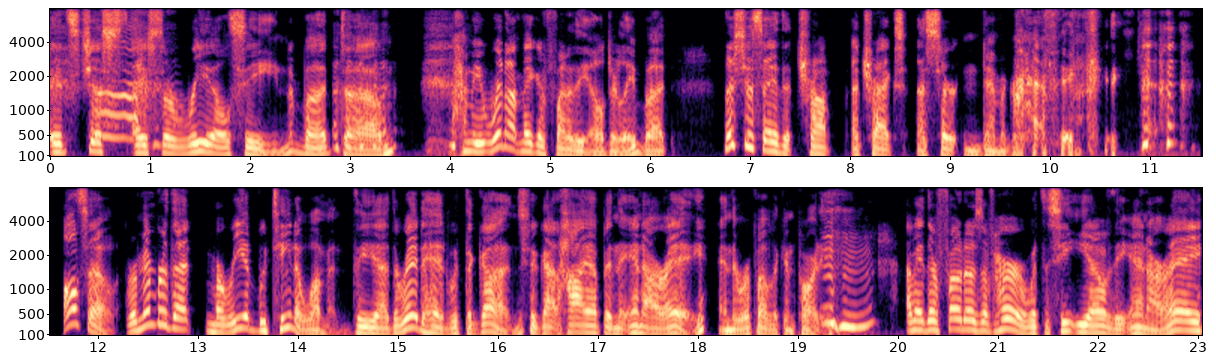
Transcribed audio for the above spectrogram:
it's just a surreal scene. But, um, I mean, we're not making fun of the elderly, but let's just say that Trump attracts a certain demographic. Also, remember that Maria Butina woman, the uh, the redhead with the guns, who got high up in the NRA and the Republican Party. Mm-hmm. I mean, there are photos of her with the CEO of the NRA,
